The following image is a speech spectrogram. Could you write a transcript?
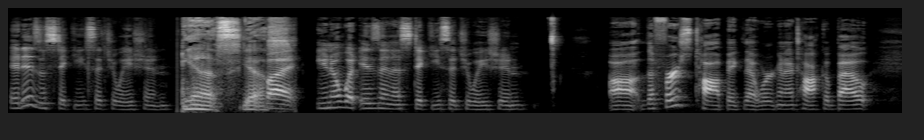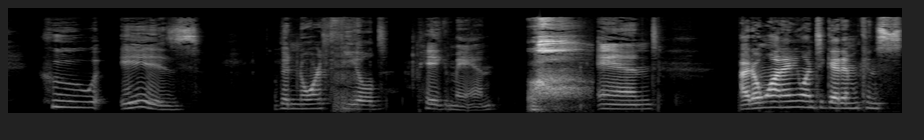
It is a sticky situation. Yes, yes. But you know what isn't a sticky situation? Uh the first topic that we're going to talk about who is the Northfield pig man. And I don't want anyone to get him cons-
